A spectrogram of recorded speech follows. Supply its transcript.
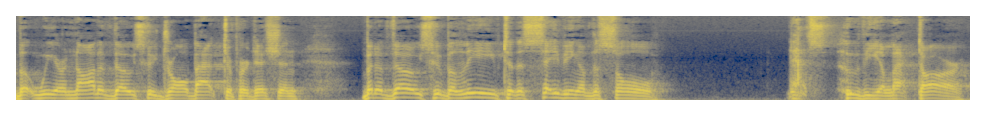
but we are not of those who draw back to perdition, but of those who believe to the saving of the soul. That's who the elect are.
